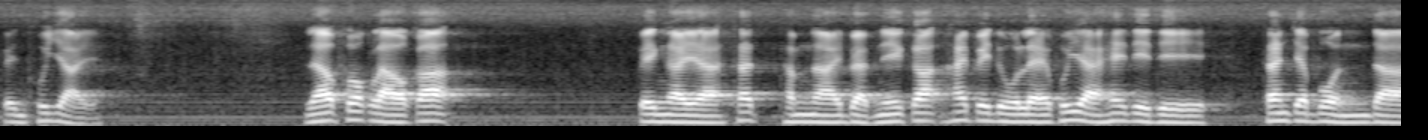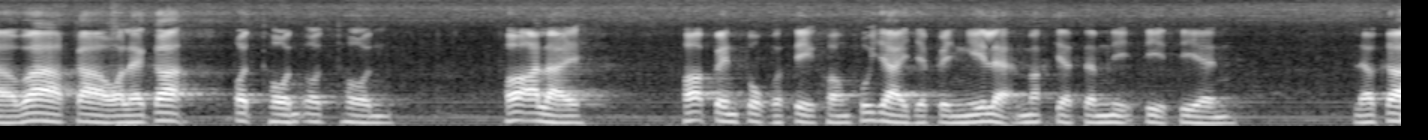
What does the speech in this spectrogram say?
เป็นผู้ใหญ่ แล้วพวกเราก็เป็นไงอะถ้าทำนายแบบนี้ก็ให้ไปดูแลผู้ใหญ่ให้ดีๆ ท่านจะบ่นด่าว่ากล่าวอะไรก็อดทนอดทน เพราะอะไร เพราะเป็นปกติของผู้ใหญ่จะเป็นงี้แหละ มักจะตำหนิติเตียน แล้วก็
